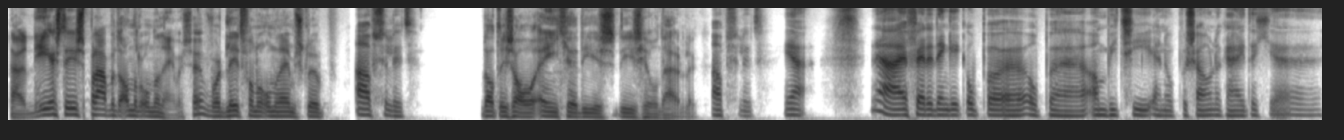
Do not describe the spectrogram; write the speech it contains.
Nou, de eerste is praat met andere ondernemers. Hè? Word lid van een ondernemersclub. Absoluut. Dat is al eentje, die is, die is heel duidelijk. Absoluut, ja. Ja, en verder denk ik op, uh, op uh, ambitie en op persoonlijkheid. Dat je,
